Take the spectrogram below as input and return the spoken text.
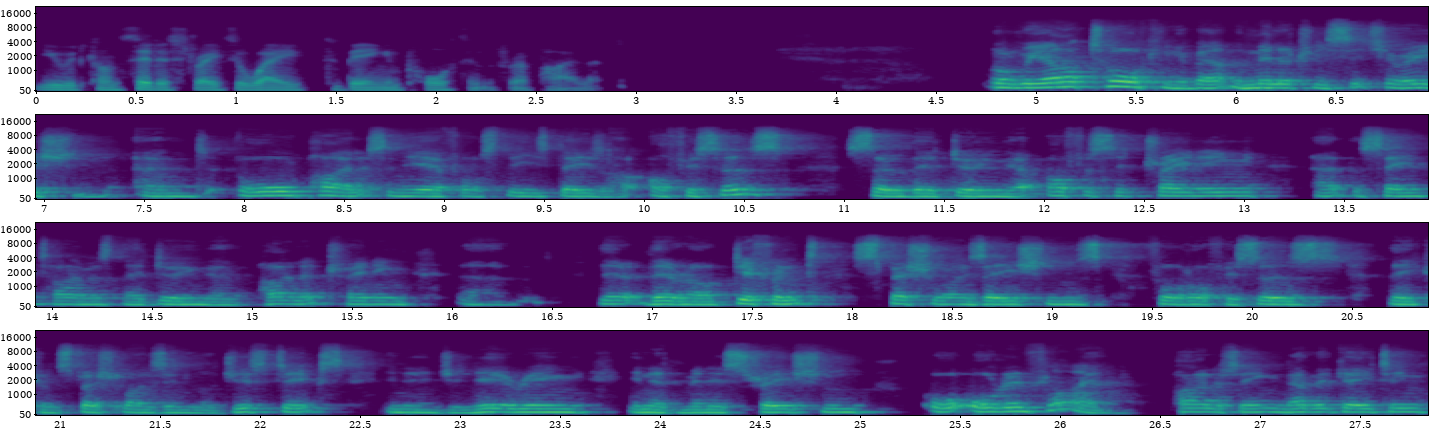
you would consider straight away to being important for a pilot? Well, we are talking about the military situation, and all pilots in the Air Force these days are officers. So they're doing their officer training at the same time as they're doing their pilot training. Uh, there, there are different specializations for officers. They can specialize in logistics, in engineering, in administration, or, or in flying, piloting, navigating,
